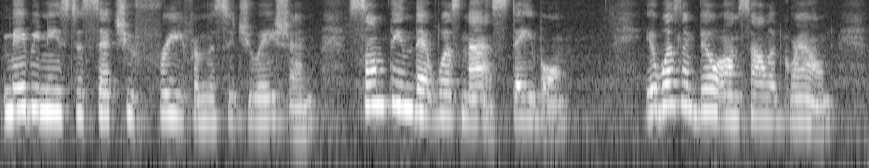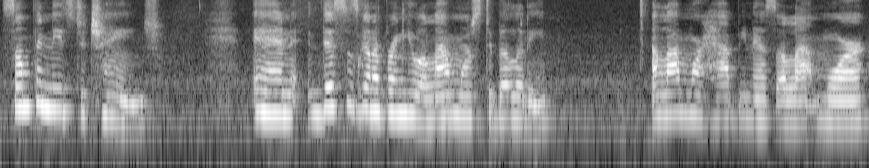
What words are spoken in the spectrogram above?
maybe needs to set you free from the situation. Something that was not stable. It wasn't built on solid ground. Something needs to change. And this is going to bring you a lot more stability, a lot more happiness, a lot more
